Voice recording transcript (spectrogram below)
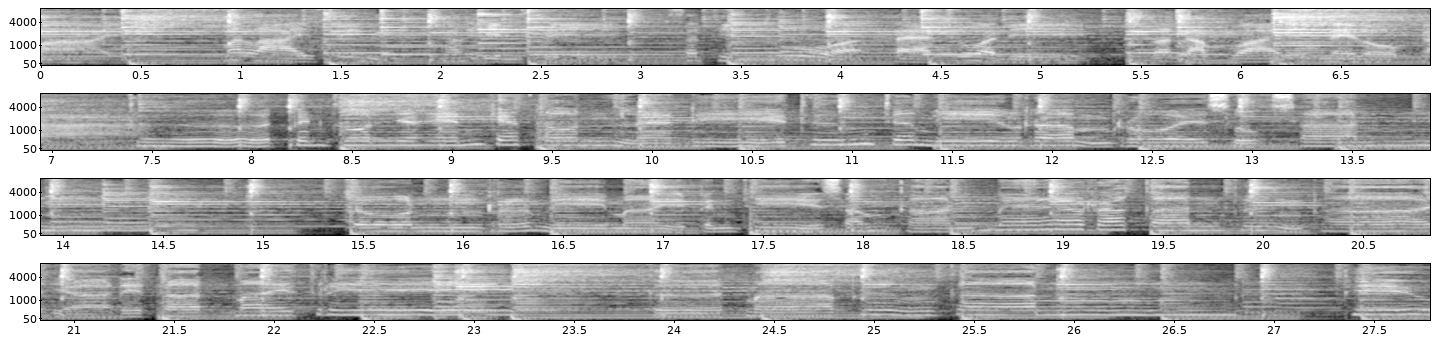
วาย มลายสิ้นทั้งอินทรีย์ ถิตทั่วแต่ชั่วดี ระดับไว้ในโลกา เกิดเป็นคนอย่าเห็นแก่ตนและดีถึงจะมีร่ำรวยสุขสันต์จนหรือมีไม่เป็นที่สำคัญแม้รักกันพึ่งพาอย่าได้ตัดไมตรี เกิดมาพึ่งกัน ผิว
